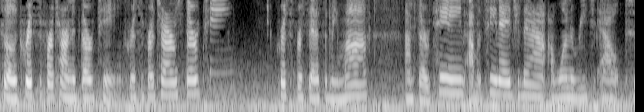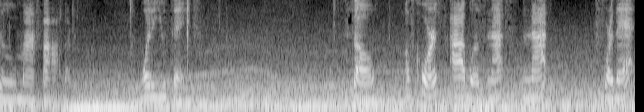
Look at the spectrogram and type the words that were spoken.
to Christopher turning 13. Christopher turns 13. Christopher says to me, Ma, I'm 13. I'm a teenager now. I want to reach out to my father. What do you think? So, of course, I was not not for that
